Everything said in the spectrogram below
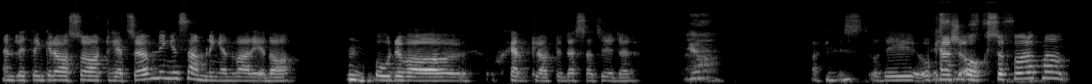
en liten gras och artighetsövning i samlingen varje dag Mm. borde vara självklart i dessa tider. Ja. Faktiskt. Och, det och kanske också för att man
